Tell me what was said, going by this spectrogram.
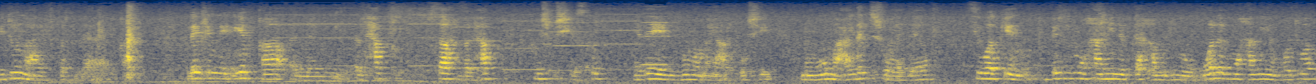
بدون معرفه القاتل لكن يبقى الحق صاحب الحق مش باش يسكت. هذايا اللي هما ما يعرفوش انهم هما عائله الشهداء سواء كانوا بالمحامين بتاعهم اليوم ولا المحامين غدوه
